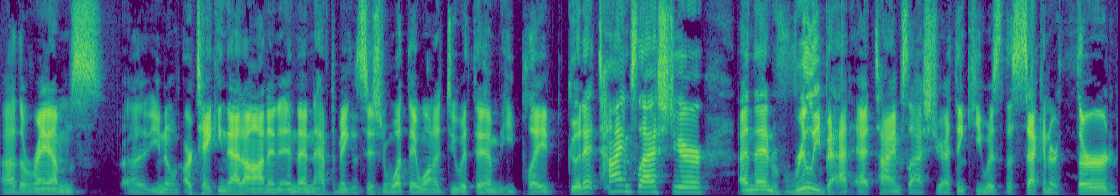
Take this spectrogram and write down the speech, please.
Uh, the Rams uh, you know, are taking that on and, and then have to make a decision what they want to do with him. He played good at times last year and then really bad at times last year. I think he was the second or third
